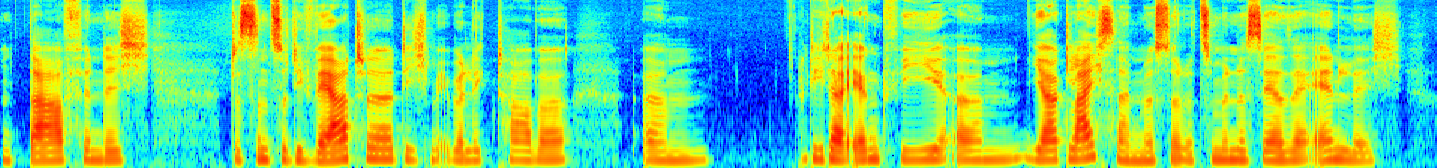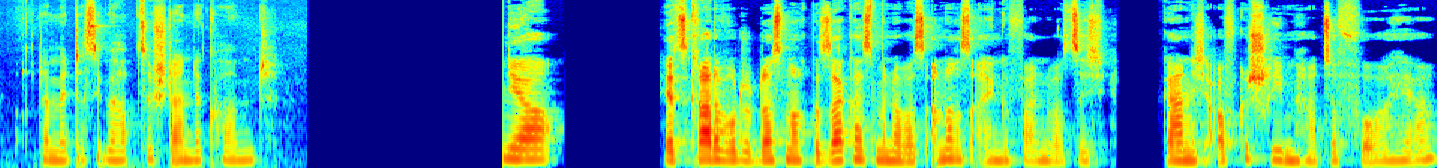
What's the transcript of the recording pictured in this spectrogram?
Und da finde ich, das sind so die Werte, die ich mir überlegt habe, ähm, die da irgendwie ähm, ja gleich sein müssen oder zumindest sehr, sehr ähnlich, damit das überhaupt zustande kommt. Ja. Jetzt gerade, wo du das noch gesagt hast, mir noch was anderes eingefallen, was ich gar nicht aufgeschrieben hatte vorher.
